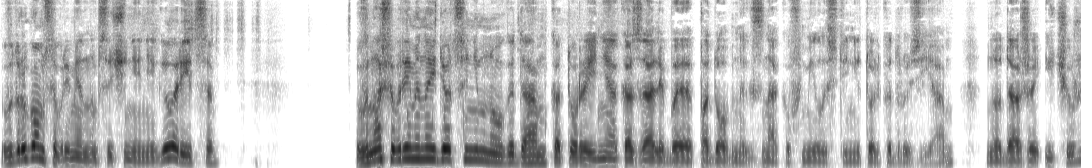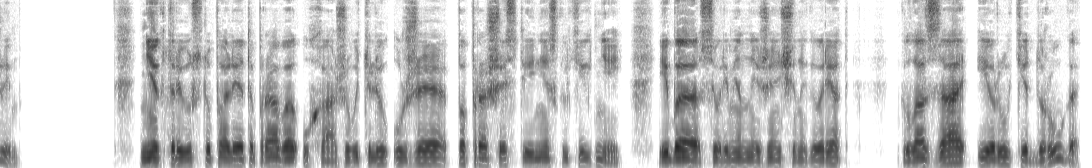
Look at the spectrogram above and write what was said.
В другом современном сочинении говорится, «В наше время найдется немного дам, которые не оказали бы подобных знаков милости не только друзьям, но даже и чужим. Некоторые уступали это право ухаживателю уже по прошествии нескольких дней, ибо современные женщины говорят, глаза и руки друга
